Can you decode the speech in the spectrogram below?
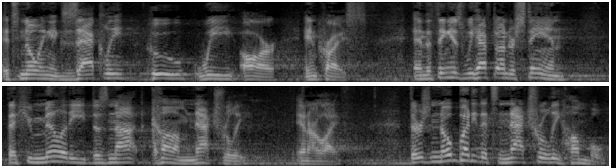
It's knowing exactly who we are in Christ. And the thing is, we have to understand that humility does not come naturally in our life. There's nobody that's naturally humble.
